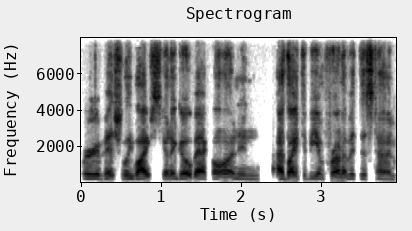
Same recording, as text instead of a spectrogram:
where eventually life's going to go back on, and I'd like to be in front of it this time.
